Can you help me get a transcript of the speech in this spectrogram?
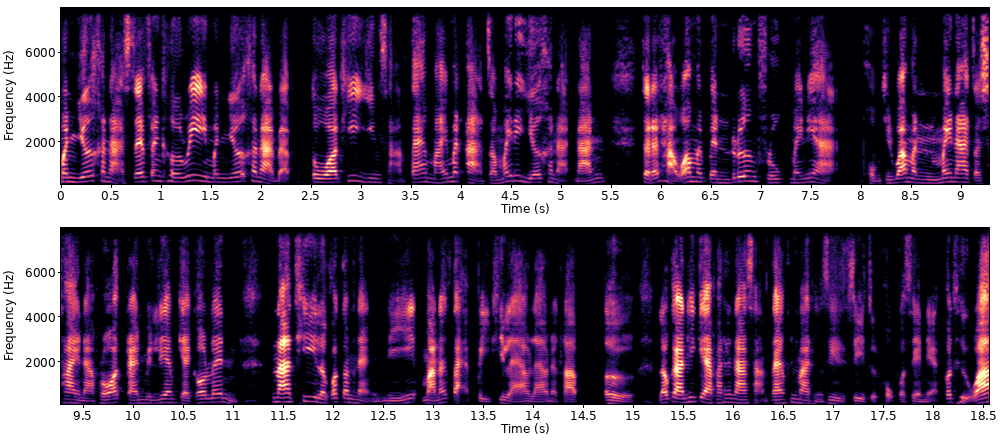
มันเยอะขนาด Stephen Curry มันเยอะขนาดแบบตัวที่ยิง 3 แต้มไหม มันอาจจะไม่ได้เยอะขนาดนั้น แต่ถ้าถามว่ามันเป็นเรื่องฟลุกไหมเนี่ย ผมคิดว่ามันไม่น่าจะใช่นะ เพราะว่าแกรนด์วิลเลียมแกก็เล่นหน้าที่แล้วก็ตำแหน่งนี้มาตั้งแต่ปีที่แล้วแล้วนะครับ เออ แล้วการที่แกพัฒนา3แต้มขึ้นมาถึง 44.6%เนี่ยก็ถือว่า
